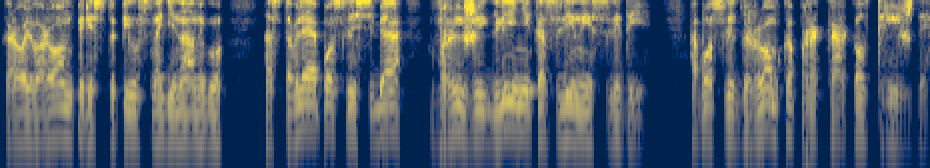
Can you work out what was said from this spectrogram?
Король ворон переступил с ноги на ногу, оставляя после себя в рыжей глине козлиные следы, а после громко прокаркал трижды.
